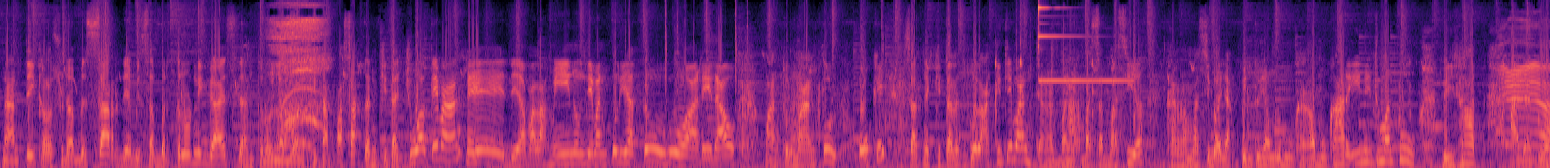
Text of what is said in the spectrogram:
nanti kalau sudah besar dia bisa bertelur nih guys. Dan telurnya boleh kita pasak dan kita jual teman hehe dia malah minum temanku lihat tuh. Wadidaw. Mantul-mantul. Oke saatnya kita let's go lagi teman jangan banyak basa-basi ya karena masih banyak pintu yang belum buka-buka hari ini teman tuh. Lihat ada dua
